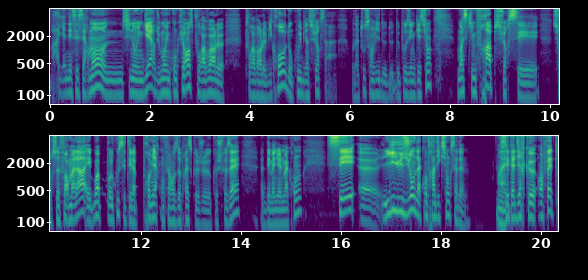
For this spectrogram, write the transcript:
Bah, il y a nécessairement, sinon une guerre, du moins une concurrence pour avoir le, pour avoir le micro. Donc oui, bien sûr, ça, on a tous envie de, poser une question. Moi, ce qui me frappe sur, ces, sur ce format-là, et moi, pour le coup, c'était la première conférence de presse que je, que je faisais euh, d'Emmanuel Macron, c'est euh, l'illusion de la contradiction que ça donne. C'est-à-dire que, en fait,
